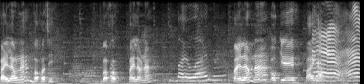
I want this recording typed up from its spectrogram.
ไปแล้วนะ บอกเขาสิ บอกเขาไปแล้วนะ ไปไว้นะ ไปแล้วนะ โอเค ไปครับอ่า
